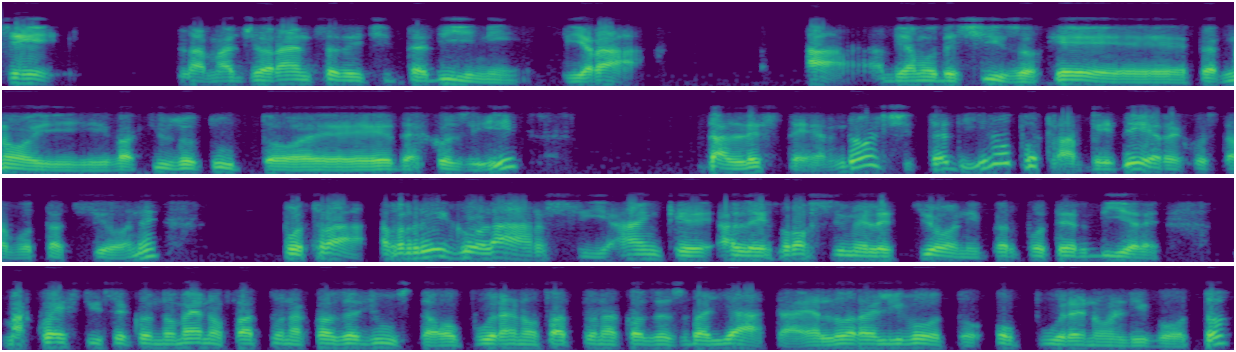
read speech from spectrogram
se la maggioranza dei cittadini dirà ah, abbiamo deciso che per noi va chiuso tutto ed è così, dall'esterno il cittadino potrà vedere questa votazione potrà regolarsi anche alle prossime elezioni per poter dire ma questi secondo me hanno fatto una cosa giusta oppure hanno fatto una cosa sbagliata e allora li voto oppure non li voto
